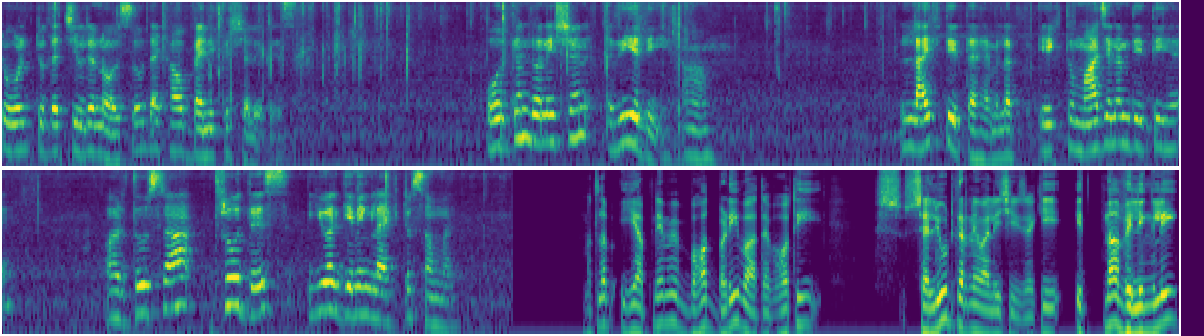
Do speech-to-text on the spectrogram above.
told to the children also that how beneficial it is. Organ donation really life uh, देता है। मतलब एक तो माँ जन्म देती है और दूसरा through this you are giving life to someone मतलब ये अपने में बहुत बड़ी बात है बहुत ही सैल्यूट करने वाली चीज़ है कि इतना विलिंगली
